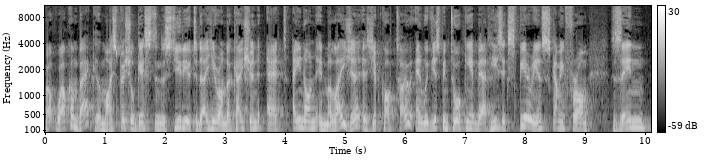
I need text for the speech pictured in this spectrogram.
Well, welcome back. My special guest in the studio today, here on location at Anon in Malaysia, is Yip Kok To, and we've just been talking about his experience coming from Zen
